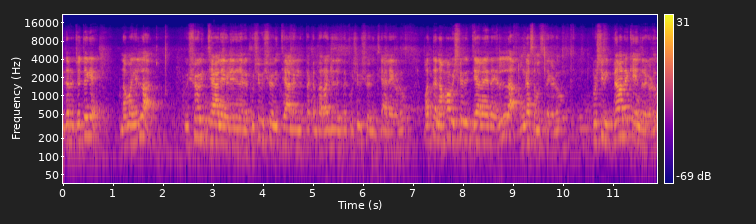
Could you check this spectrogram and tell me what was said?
ಇದರ ಜೊತೆಗೆ ನಮ್ಮ ಎಲ್ಲ ವಿಶ್ವವಿದ್ಯಾಲಯಗಳೇನಿದ್ದಾವೆ ಕೃಷಿ ವಿಶ್ವವಿದ್ಯಾಲಯಗಳಿರ್ತಕ್ಕಂಥ ರಾಜ್ಯದಲ್ಲಿದ್ದ ಕೃಷಿ ವಿಶ್ವವಿದ್ಯಾಲಯಗಳು, ಮತ್ತು ನಮ್ಮ ವಿಶ್ವವಿದ್ಯಾಲಯದ ಎಲ್ಲ ಅಂಗಸಂಸ್ಥೆಗಳು, ಕೃಷಿ ವಿಜ್ಞಾನ ಕೇಂದ್ರಗಳು,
